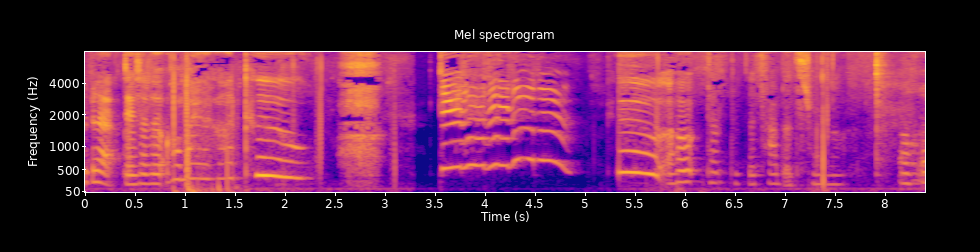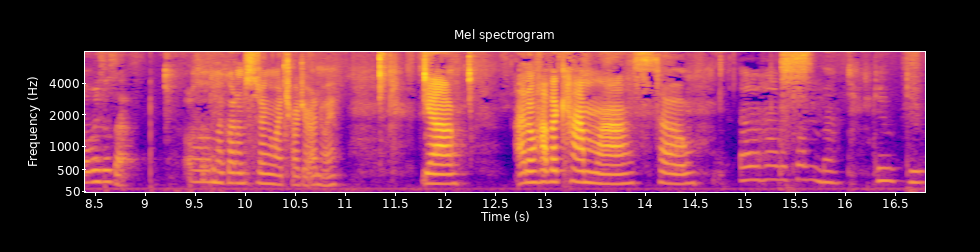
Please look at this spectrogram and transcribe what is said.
at that. There's a little. Oh my god, poo. Poo. Oh, the, the, the tablet's turning off. Oh, always does that. Oh my god, I'm sitting on my charger anyway. Yeah, I don't have a camera, so I don't have a camera. Do, do,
